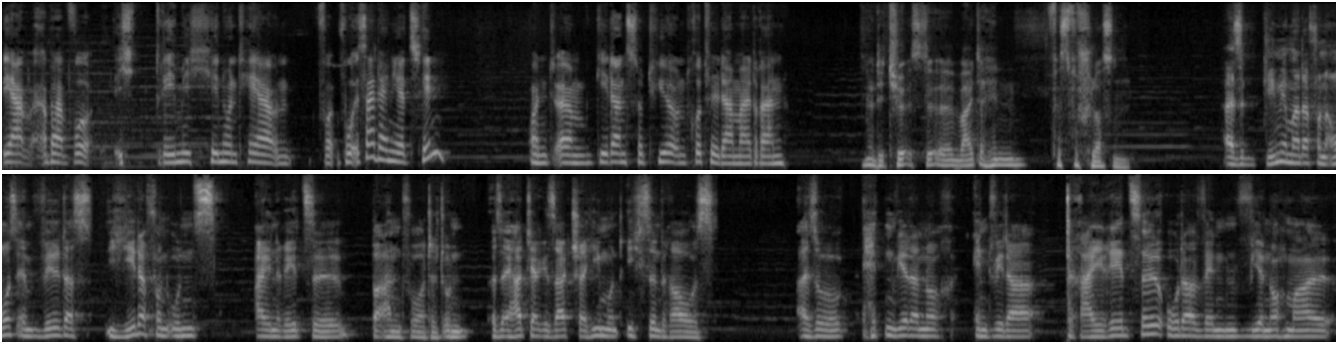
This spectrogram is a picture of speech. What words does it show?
Ja, aber wo ich drehe mich hin und her und wo, wo ist er denn jetzt hin? Und ähm, gehe dann zur Tür und rüttel da mal dran. Ja, die Tür ist äh, weiterhin fest verschlossen. Also gehen wir mal davon aus, er will, dass jeder von uns ein Rätsel beantwortet. Und also er hat ja gesagt, Shahim und ich sind raus. Also hätten wir dann noch entweder drei Rätsel oder wenn wir nochmal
